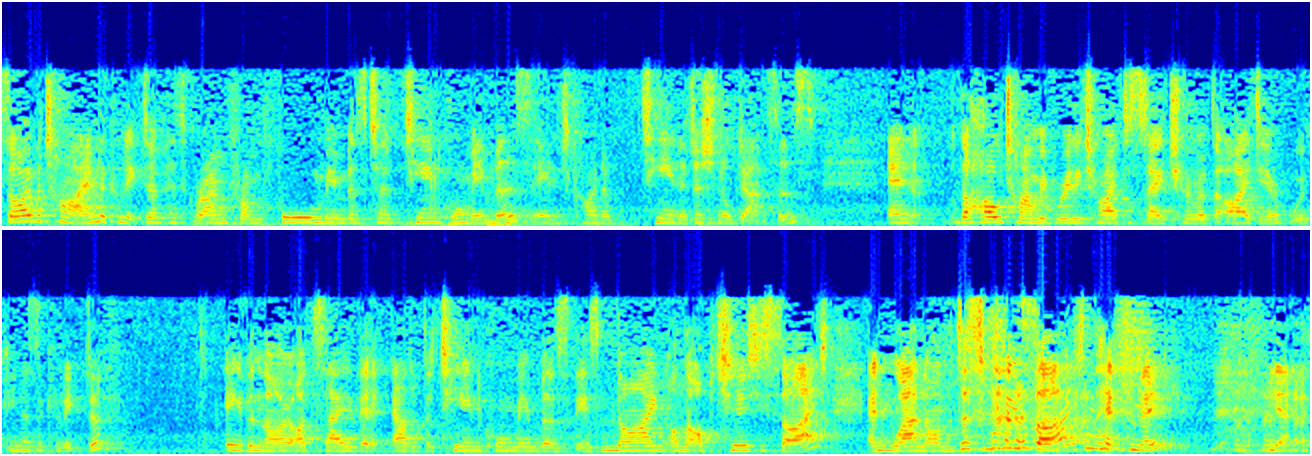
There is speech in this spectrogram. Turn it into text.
So over time, the collective has grown from four members to 10 core members and kind of 10 additional dancers. And the whole time we've really tried to stay true of the idea of working as a collective, even though I'd say that out of the 10 core members, there's nine on the opportunity side and one on the discipline side, and that's me. Yeah.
